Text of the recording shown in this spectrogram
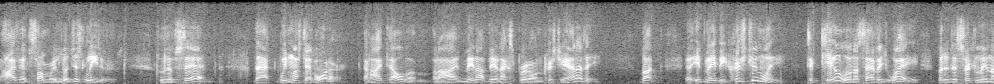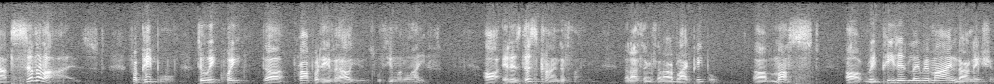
Now, I've had some religious leaders who have said that we must have order, and I tell them that I may not be an expert on Christianity, but it may be Christianly to kill in a savage way, but it is certainly not civilized for people to equate uh, property values with human life. Uh, it is this kind of thing that I think that our black people uh, must uh, repeatedly remind our nation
